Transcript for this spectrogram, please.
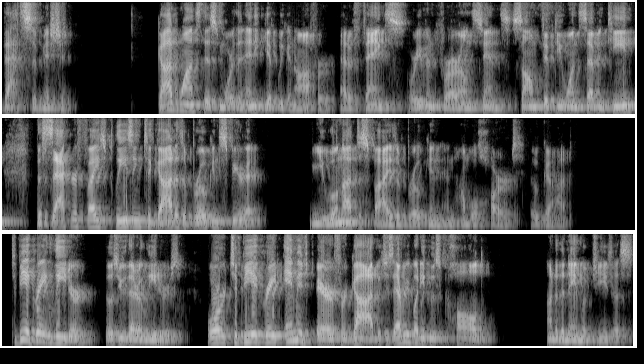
That's submission. God wants this more than any gift we can offer out of thanks or even for our own sins. Psalm 51 17, the sacrifice pleasing to God is a broken spirit. You will not despise a broken and humble heart, O God. To be a great leader, those of you that are leaders, or to be a great image bearer for God, which is everybody who's called under the name of Jesus,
